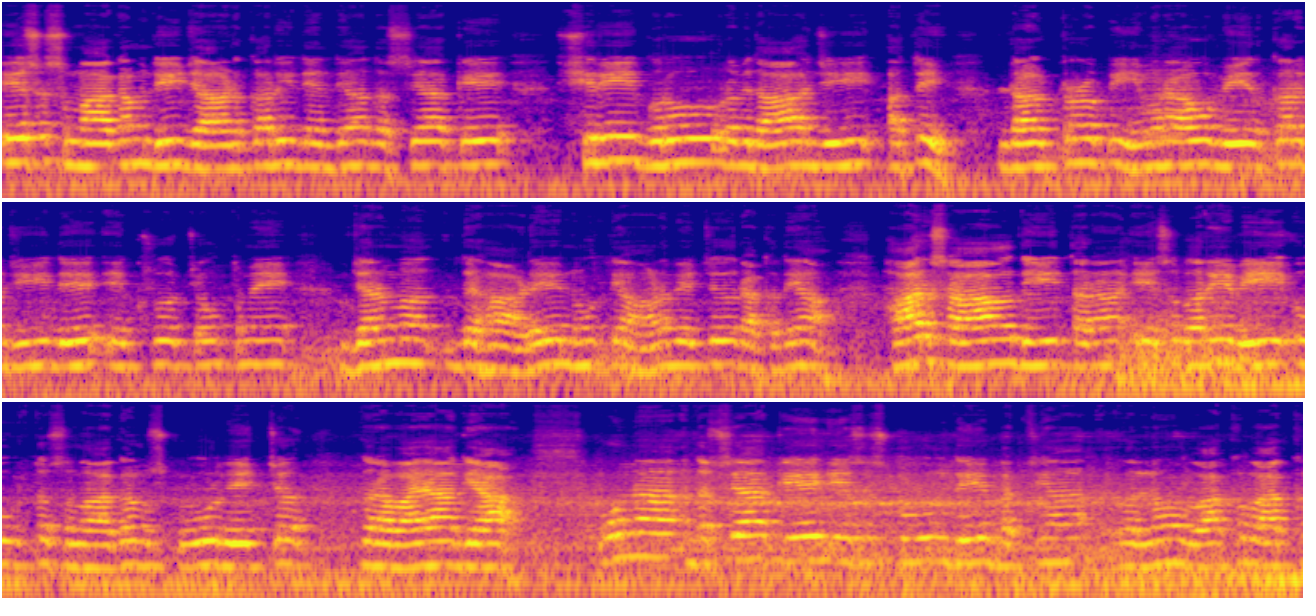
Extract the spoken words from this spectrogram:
ਇਸ ਸਮਾਗਮ ਦੀ ਜਾਣਕਾਰੀ ਦਿੰਦਿਆਂ ਦੱਸਿਆ ਕਿ ਸ੍ਰੀ ਗੁਰੂ ਰਵਿਦਾਸ ਜੀ ਅਤੇ ਡਾਕਟਰ ਭੀਮ ਰਾਓ ਅੰਬੇਦਕਰ ਜੀ ਦੇ 134ਵੇਂ ਜਨਮ ਦਿਹਾੜੇ ਨੂੰ ਧਿਆਨ ਵਿੱਚ ਰੱਖਦਿਆਂ ਹਰ ਸਾਲ ਦੀ ਤਰ੍ਹਾਂ ਇਸ ਬਾਰੇ ਵੀ ਉਕਤ ਸਮਾਗਮ ਸਕੂਲ ਵਿੱਚ ਕਰਵਾਇਆ ਗਿਆ। ਉਹਨਾਂ ਦੱਸਿਆ ਕਿ ਇਸ ਸਕੂਲ ਦੇ ਬੱਚਿਆਂ ਵੱਲੋਂ ਵੱਖ-ਵੱਖ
